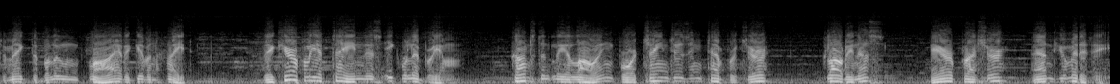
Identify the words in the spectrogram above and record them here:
to make the balloon fly at a given height, they carefully attain this equilibrium, constantly allowing for changes in temperature, cloudiness, air pressure, and humidity.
